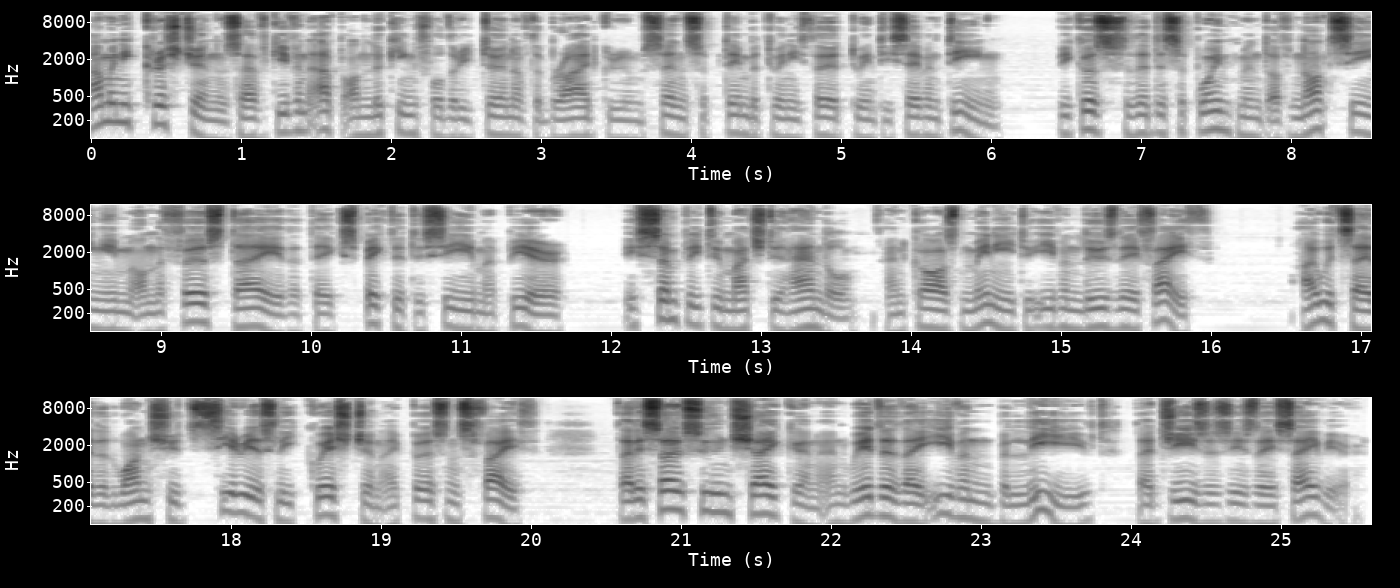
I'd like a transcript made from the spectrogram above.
How many Christians have given up on looking for the return of the bridegroom since September 23, 2017? Because the disappointment of not seeing him on the first day that they expected to see him appear is simply too much to handle and caused many to even lose their faith. I would say that one should seriously question a person's faith that is so soon shaken and whether they even believed that Jesus is their Savior.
